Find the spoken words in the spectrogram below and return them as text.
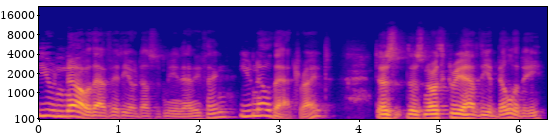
You know that video doesn't mean anything. You know that, right? Does, does North Korea have the ability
